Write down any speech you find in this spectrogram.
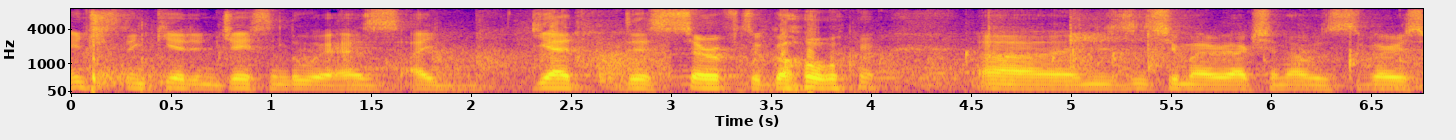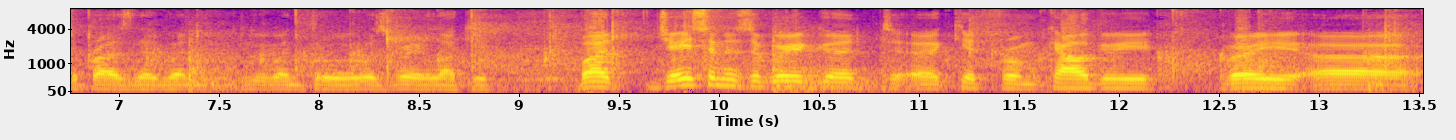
interesting kid in Jason Louis as I get this serve to go. Uh, and you see my reaction. I was very surprised that when we went through, it was very lucky. But Jason is a very good uh, kid from Calgary, very uh,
